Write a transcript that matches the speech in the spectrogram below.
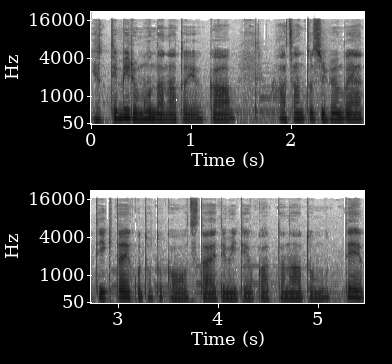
言ってみるもんだなというかあちゃんと自分がやっていきたいこととかを伝えてみてよかったなと思って。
